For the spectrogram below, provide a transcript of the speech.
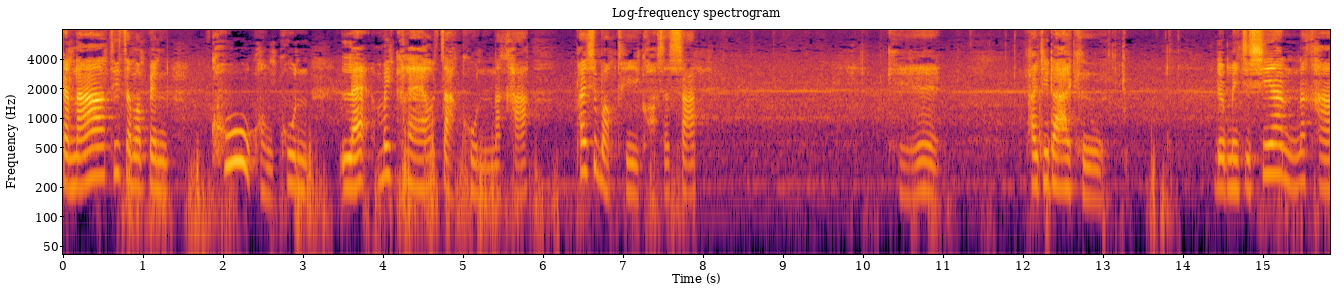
กันนะที่จะมาเป็นคู่ของคุณ และไม่แคล้วจากคุณนะคะไพ่ชิบอกทีขอชัดๆโอเคไพ่ที่ได้คือ The Magician นะคะ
